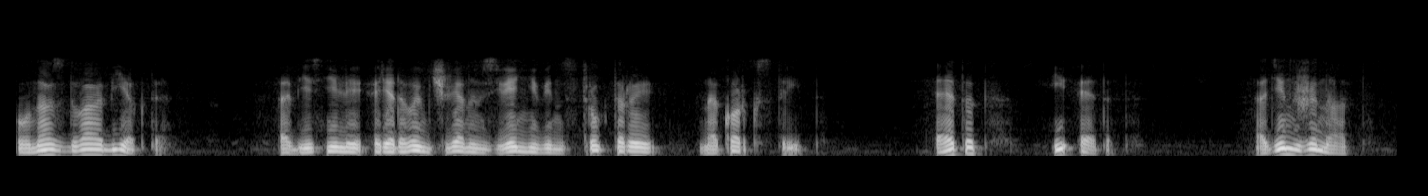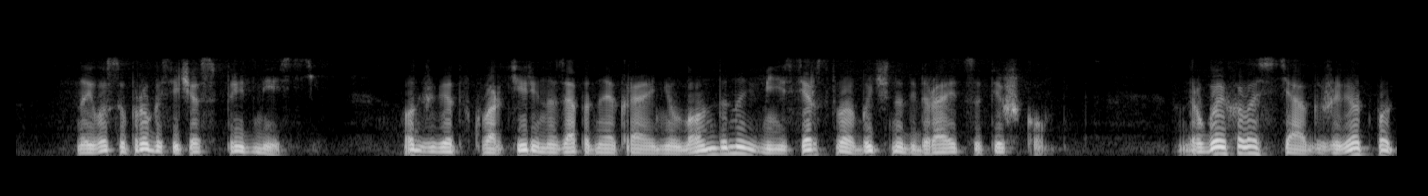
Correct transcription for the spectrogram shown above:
У нас два объекта, объяснили рядовым членам звеньев инструкторы на Корк-стрит. Этот и этот. Один женат, но его супруга сейчас в предместье. Он живет в квартире на западной окраине Лондона и в министерство обычно добирается пешком. Другой холостяк живет под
